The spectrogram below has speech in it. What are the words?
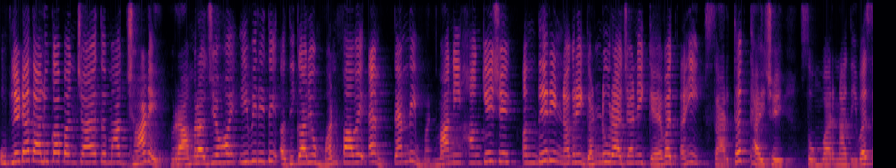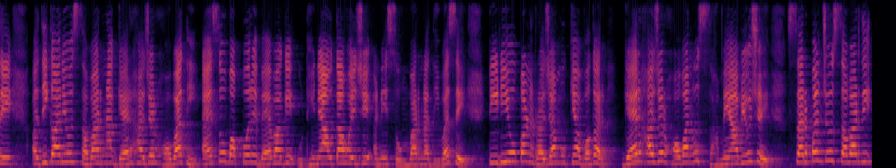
ઉપલેટા તાલુકા પંચાયતમાં જાણે રામ હોય એવી રીતે અધિકારીઓ મન ફાવે એમ તેમની મનમાની હાંકે છે. અંધેરી નગરી ગંડુ રાજાની કહેવત અહીં સાર્થક થાય છે. સોમવારના દિવસે અધિકારીઓ સવારના ગેરહાજર હોવાથી એસો બપોરે બે વાગે ઉઠીને આવતા હોય છે અને સોમવારના દિવસે ટીડીઓ પણ રજા મૂક્યા વગર ગેરહાજર હોવાનું સામે આવ્યું છે. સરપંચો સવારથી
